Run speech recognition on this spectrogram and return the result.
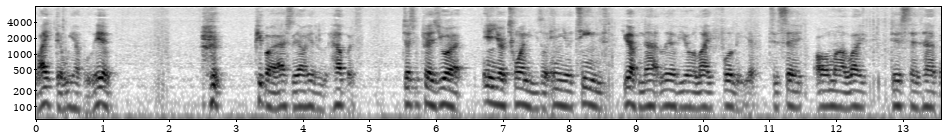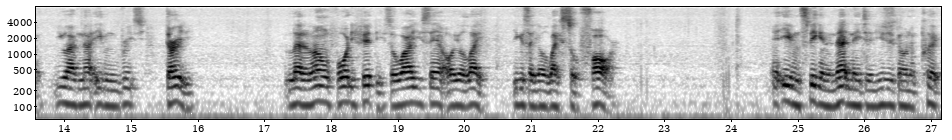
life that we have lived. people are actually out here to help us. Just because you are in your 20s or in your teens, you have not lived your life fully yet. To say, all my life, this has happened. You have not even reached 30 let alone 40, 50. So why are you saying all your life? You can say your life so far. And even speaking in that nature, you're just going to put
